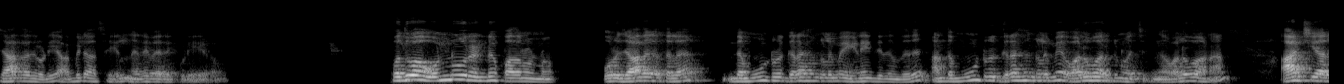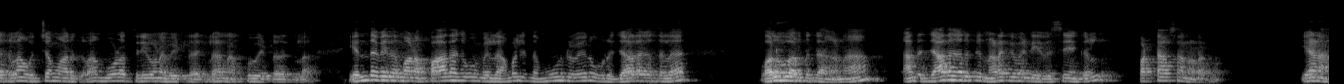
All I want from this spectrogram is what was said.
ஜாதகருடைய அபிலாசைகள் நிறைவேறக்கூடிய இடம். பொதுவா ஒன்று ரெண்டு பதினொன்று ஒரு ஜாதகத்துல இந்த மூன்று கிரகங்களுமே இணைந்திருந்தது. அந்த மூன்று கிரகங்களுமே வலுவா இருக்குன்னு வச்சுக்கோங்க. வலுவானா ஆட்சியா இருக்கலாம் உச்சமா இருக்கலாம் மூல திரிகோண வீட்டில் இருக்கலாம் நட்பு வீட்டில் இருக்கலாம். எந்த விதமான பாதகமும் இல்லாமல் இந்த மூன்று பேரும் ஒரு ஜாதகத்துல வலுவா இருந்துட்டாங்கன்னா அந்த ஜாதகருக்கு நடக்க வேண்டிய விஷயங்கள் பட்டாசா நடக்கும். ஏன்னா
